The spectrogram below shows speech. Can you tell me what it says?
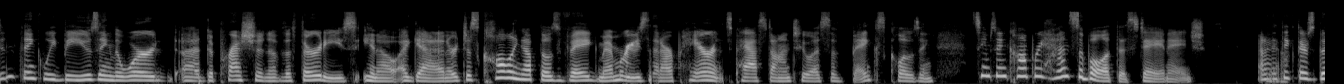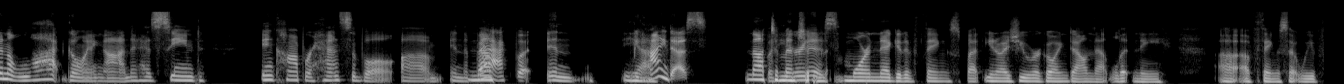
didn't think we'd be using the word uh, depression of the 30s, you know, again, or just calling up those vague memories that our parents passed on to us of banks closing. It seems incomprehensible at this day and age. And yeah. I think there's been a lot going on that has seemed incomprehensible um, in the back, but in yeah. behind us. Not but to mention more negative things, but you know, as you were going down that litany uh, of things that we've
